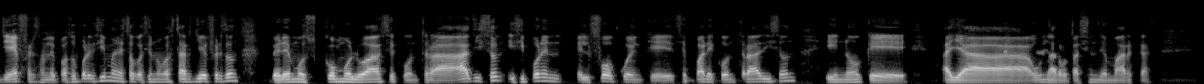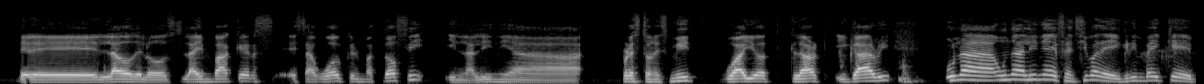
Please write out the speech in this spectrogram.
Jefferson le pasó por encima, en esta ocasión no va a estar Jefferson, veremos cómo lo hace contra Addison y si ponen el foco en que se pare contra Addison y no que haya una rotación de marcas. Del lado de los linebackers está Walker McDuffie y en la línea Preston Smith, Wyatt, Clark y Gary. Una, una línea defensiva de Green Bay que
